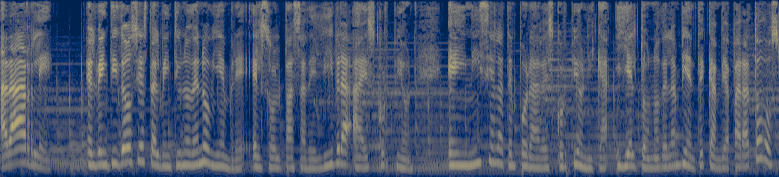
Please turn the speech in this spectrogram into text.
A darle. El 22 y hasta el 21 de noviembre, el Sol pasa de Libra a Escorpión e inicia la temporada escorpiónica y el tono del ambiente cambia para todos,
